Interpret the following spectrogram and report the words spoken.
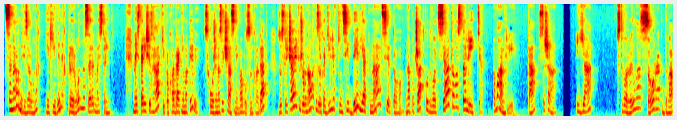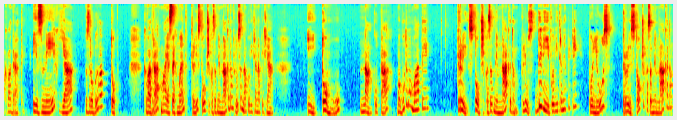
Це народний візерунок, який виник природно серед майстринь. Найстаріші згадки про квадратні мотиви, схожі на сучасний бабусин квадрат, зустрічають у журналах з рукоділля в кінці 19-го, на початку 20-го століття в Англії та США. Я створила 42 квадрати. Із них я зробила топ. Квадрат має сегмент 3 стовпчика з одним накидом плюс одна повітряна петля. І тому на кутах ми будемо мати 3 стовпчика з одним накидом плюс 2 повітряних петлі, плюс 3 стовпчика з одним накидом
